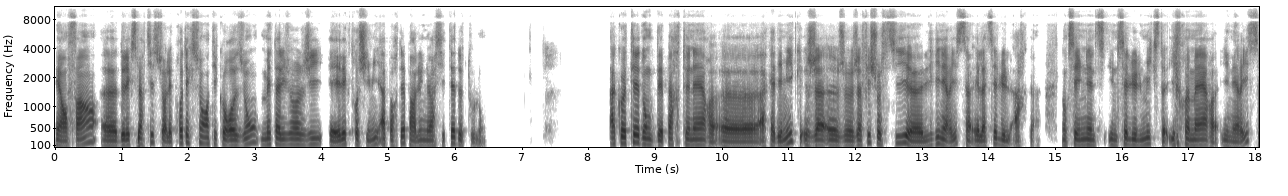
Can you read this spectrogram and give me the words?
Et enfin, euh, de l'expertise sur les protections anticorrosion, métallurgie et électrochimie apportées par l'Université de Toulon. À côté donc des partenaires euh, académiques, j'affiche aussi l'INERIS et la cellule ARC. Donc c'est une, une, cellule mixte IFREMER-INERIS,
